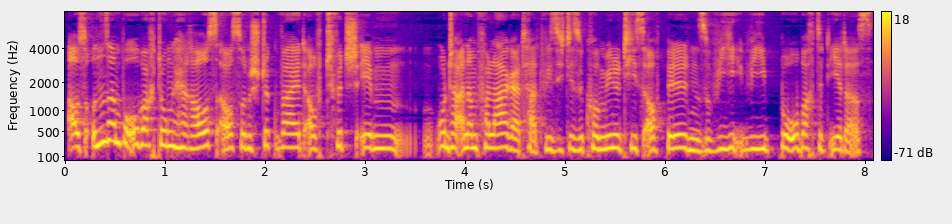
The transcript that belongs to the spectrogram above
aus unseren Beobachtungen heraus auch so ein Stück weit auf Twitch eben unter anderem verlagert hat, wie sich diese Communities auch bilden. So wie, wie beobachtet ihr das?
